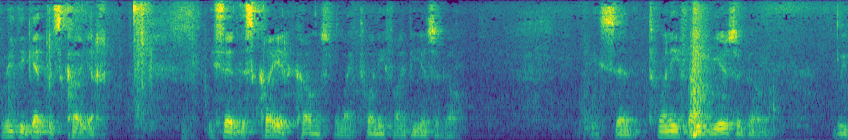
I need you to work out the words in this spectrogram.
where did you get this koyach? He said, this koyach comes from like 25 years ago. He said, 25 years ago, we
